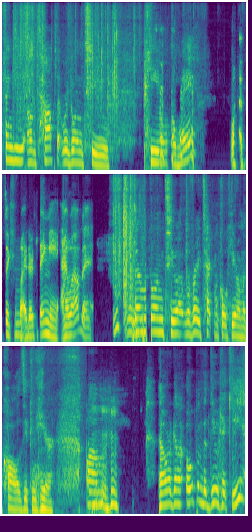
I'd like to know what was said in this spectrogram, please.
thingy on top that we're going to peel away. Plastic slider thingy. I love it. And then we're going to, uh, we're very technical here on the call, as you can hear. Um, now we're going to open the doohickey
